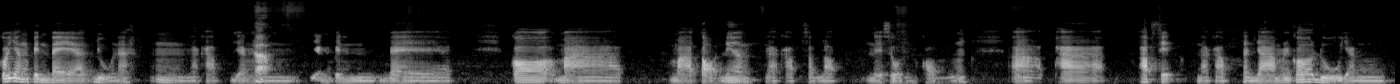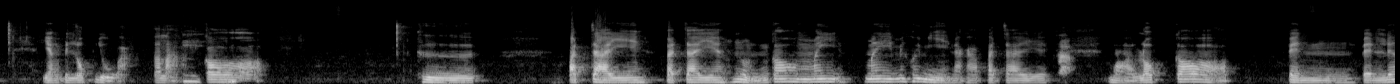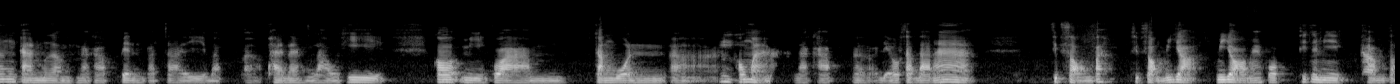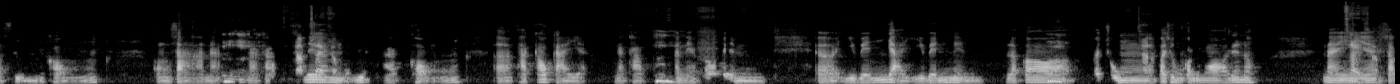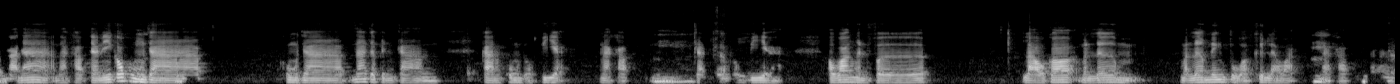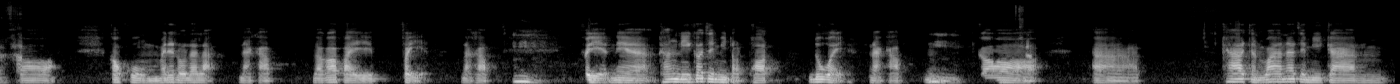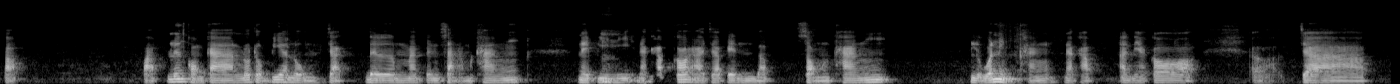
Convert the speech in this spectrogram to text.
ก็ยังเป็นแบร์อยู่นะ อืมนะครับ ยังยังเป็นแบร์ก็มามาต่อเนื่องนะครับสำหรับในส่วนของอ่าภาพภาพเซตนะครับ สัญญามันก็ดูยัง ยังเป็นลบอยู่อะตลาดก็ คือปัจจัยปัจจัยหนุนก็ไม่ไม่ไม่ค่อยมีนะครับ ปัจจัยหมอลบก็เป็นเป็นเรื่องการเมืองนะครับ เป็นปัจจัยแบบภายในของเราที่ก็มีความกังวลเข้ามานะครับเดี๋ยวสัปดาห์หน้าสิบสองปะสิบสองมิยอมิยอไหมพบที่จะมีคำตัดสินของ ของศาลนะครับเรื่องยุบพักของพรรคเก้าไกลอะนะครับ อันนี้ก็เป็นอีเวนต์ใหญ่อีเวนต์หนึ่งแล้วก็ประชุมประชุมกรงงด้วยเนาะในสัปดาห์หน้านะครับ แต่นี้ก็คงจะคงจะน่าจะเป็นการการคงดอกเบี้ยนะครับการคงดอกเบี้ย เพราะว่าเงินเฟ้อเราก็มันเริ่มมันเริ่มเร่งตัวขึ้นแล้วอะนะครับก็ก็คงไม่ได้ลดแล้วล่ะนะครับ แล้วก็ไปเฟดนะครับเฟดเนี่ยครั้งนี้ก็จะมีดอทพอตด้วยนะครับก็คาดกันว่าน่าจะมีการปรับปรับเรื่องของการลดดอกเบี้ยลงจากเดิมมันเป็นสามครั้งในปีนี้นะครับ ก็อาจจะเป็นแบบสองครั้ง หรือว่าหนึ่งครั้งนะครับ อันนี้ก็จะ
